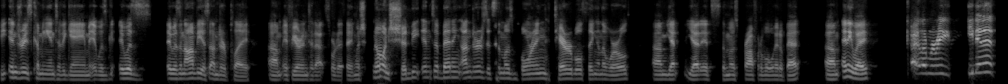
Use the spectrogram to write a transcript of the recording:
the injuries coming into the game, it was it was it was an obvious underplay. Um, if you're into that sort of thing, which no one should be into betting unders. It's the most boring, terrible thing in the world. Um, yet yet it's the most profitable way to bet. Um, anyway, Kyler Murray, he did it.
